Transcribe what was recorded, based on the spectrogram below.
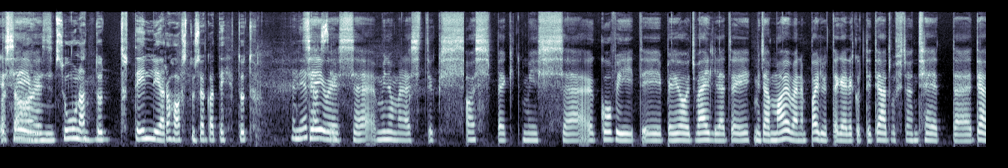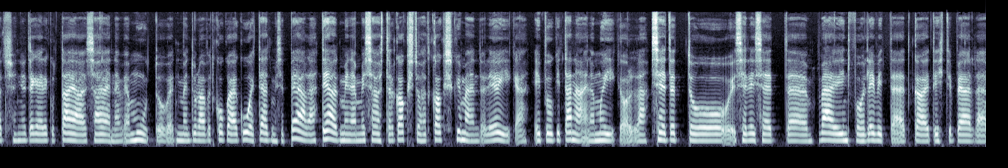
kas see on suunatud tellija rahastusega tehtud seejuures äh, minu meelest üks aspekt, mis äh, Covidi periood välja tõi, mida ma arvan, et paljud tegelikult ei teadvusta, on see, et äh, teadus on ju tegelikult ajas arenev ja muutuv, et meil tulevad kogu aeg uued teadmised peale. teadmine, mis aastal kaks tuhat kakskümmend oli õige, ei pruugi täna enam õige olla. seetõttu sellised väärinfo levitajad ka tihtipeale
